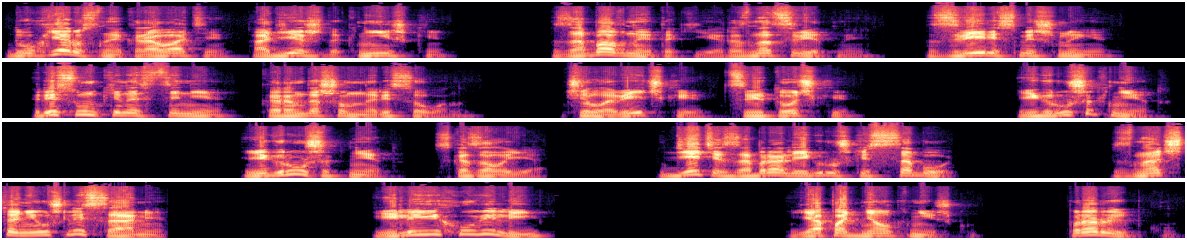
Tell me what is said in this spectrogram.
Двухъярусные кровати, одежда, книжки. Забавные такие, разноцветные. Звери смешные. Рисунки на стене, карандашом нарисованы. Человечки, цветочки. Игрушек нет. Игрушек нет, сказал я. Дети забрали игрушки с собой. Значит, они ушли сами. Или их увели. Я поднял книжку. Про рыбку.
